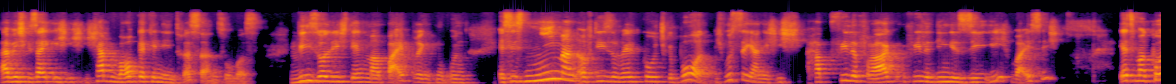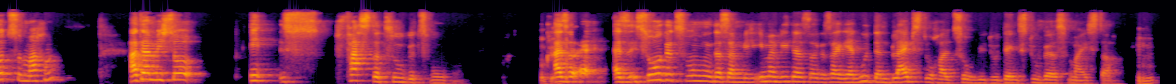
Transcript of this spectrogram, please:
Habe ich gesagt, ich, ich, ich habe überhaupt gar kein Interesse an sowas. Wie soll ich denen mal beibringen? Und es ist niemand auf dieser Welt Coach geboren. Ich wusste ja nicht. Ich habe viele Fragen, viele Dinge sehe ich, weiß ich. Jetzt mal kurz zu machen, hat er mich so ist fast dazu gezwungen. Okay. Also, äh, also ist so gezwungen, dass er mich immer wieder so gesagt hat, ja gut, dann bleibst du halt so, wie du denkst, du wärst Meister. Mhm.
